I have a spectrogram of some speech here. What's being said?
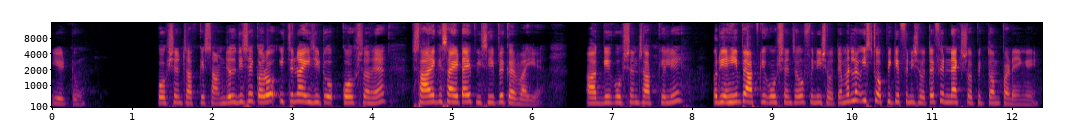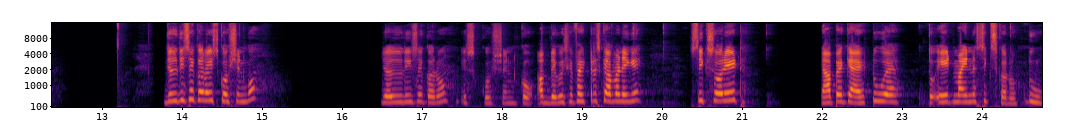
ये टू क्वेश्चन आपके सामने। जल्दी से करो। इतना इजी क्वेश्चन है। सारे के सारे टाइप इसी पे करवाइए। आगे क्वेश्चन आपके लिए। और यहीं पे आपके क्वेश्चन है, वो फिनिश होते हैं। मतलब इस टॉपिक के फिनिश होते हैं, फिर नेक्स्ट टॉपिक तो हम पढ़ेंगे। जल्दी से करो इस क्वेश्चन को। जल्दी से करो इस क्वेश्चन को। अब देखो इसके फैक्टर्स क्या बनेंगे? सिक्स और एट यहाँ पे क्या है? टू है तो एट माइनस सिक्स करो। टू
